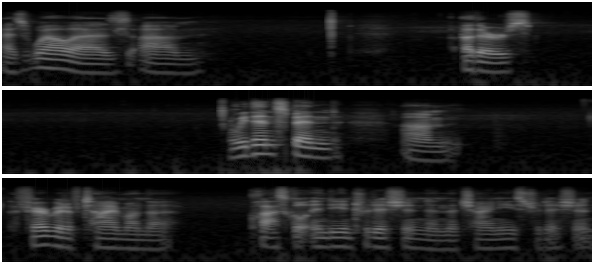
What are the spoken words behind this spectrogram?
as well as um, others. We then spend um, a fair bit of time on the classical Indian tradition and the Chinese tradition.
